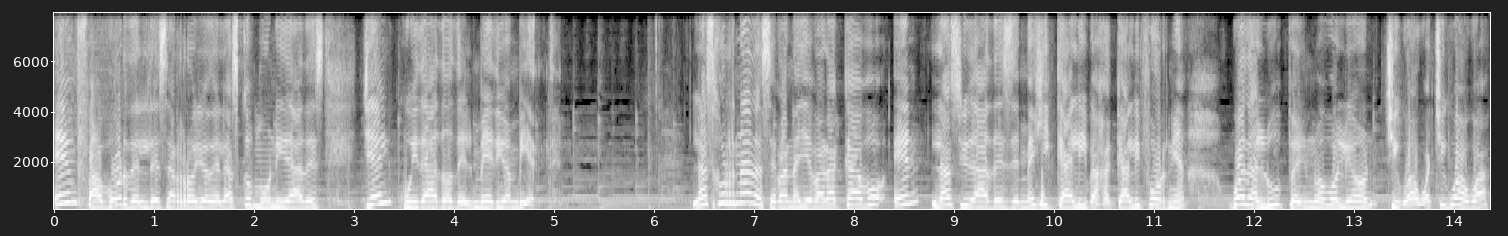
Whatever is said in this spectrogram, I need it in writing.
en favor del desarrollo de las comunidades y el cuidado del medio ambiente. Las jornadas se van a llevar a cabo en las ciudades de Mexicali, Baja California, Guadalupe, Nuevo León, Chihuahua, Chihuahua,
